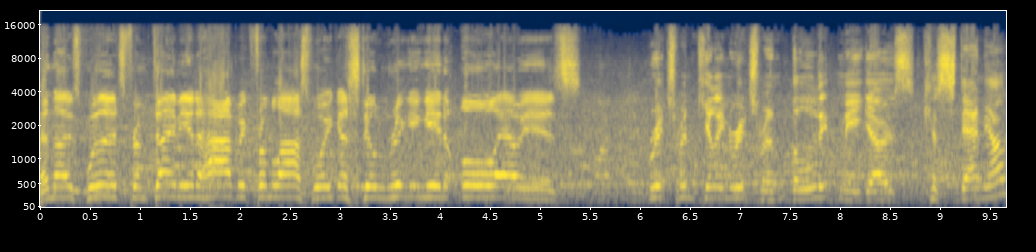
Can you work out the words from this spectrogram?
And those words from Damien Hardwick from last week are still ringing in all our ears. Richmond killing Richmond. The litany goes Castagna,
